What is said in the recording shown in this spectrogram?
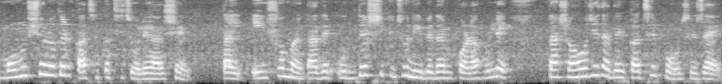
মনুষ্যলোকের কাছাকাছি চলে আসেন তাই এই সময় তাদের উদ্দেশ্যে কিছু নিবেদন করা হলে তা সহজেই তাদের কাছে পৌঁছে যায়।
